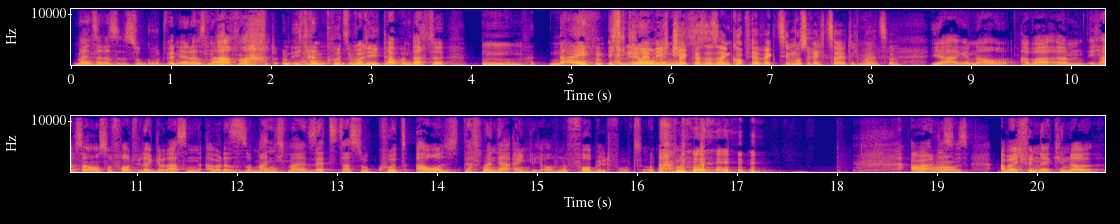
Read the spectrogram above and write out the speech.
meinst du, das ist so gut, wenn er das nachmacht? Und ich dann kurz überlegt habe und dachte, "Mm, nein, ich Und er glaube dann nicht nicht. checkt, dass er seinen Kopf ja wegziehen muss rechtzeitig, meinst du? Ja, genau. Aber ähm, ich habe es dann auch sofort wieder gelassen. Aber das ist so, manchmal setzt das so kurz aus, dass man ja eigentlich auch eine Vorbildfunktion hat. aber das Wow. ist, aber ich finde, Kinder,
